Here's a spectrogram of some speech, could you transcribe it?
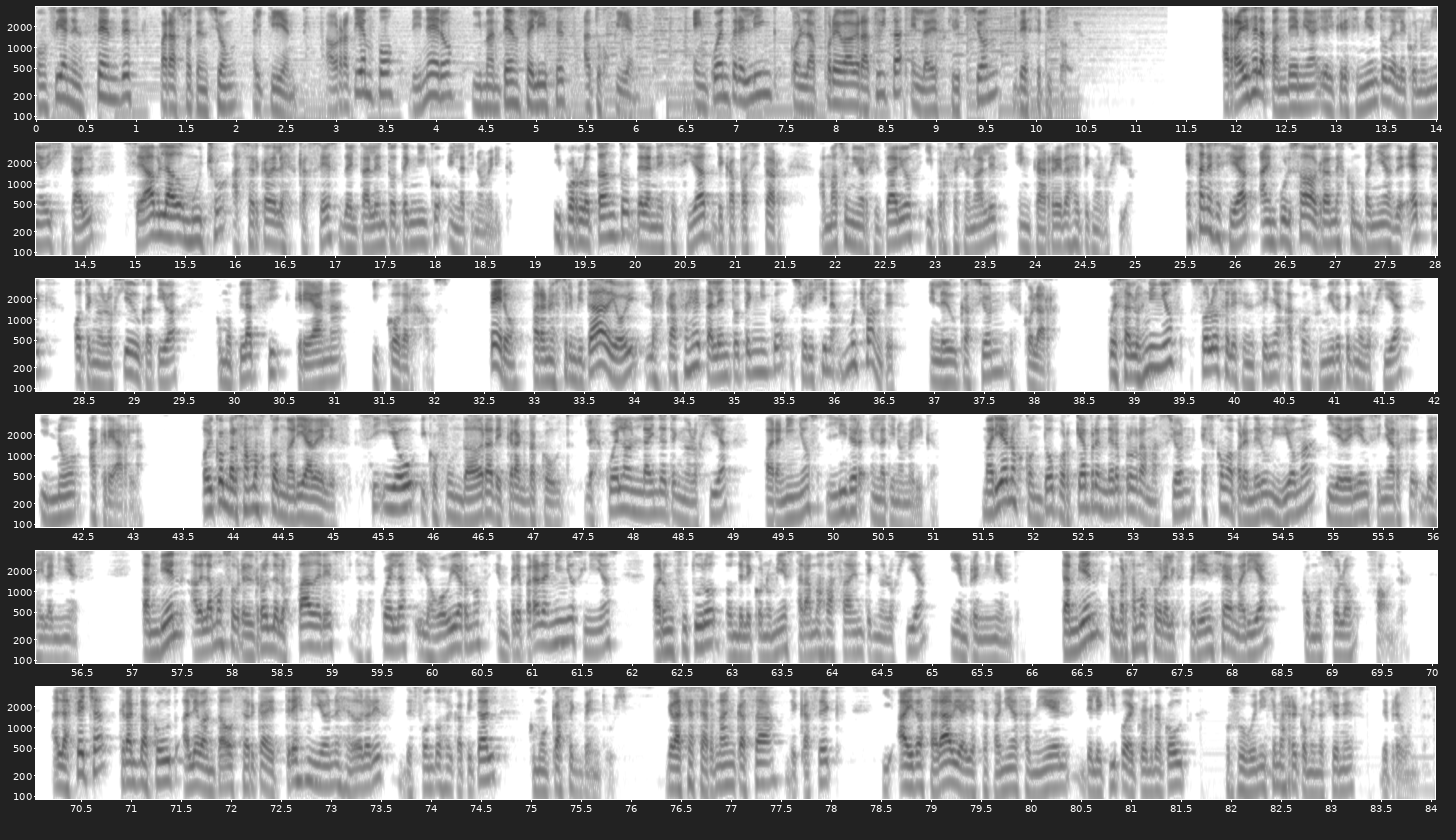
confían en Zendesk para su atención al cliente. Ahorra tiempo, dinero y mantén felices a tus clientes. Encuentre el link con la prueba gratuita en la descripción de este episodio. A raíz de la pandemia y el crecimiento de la economía digital, se ha hablado mucho acerca de la escasez del talento técnico en Latinoamérica y por lo tanto de la necesidad de capacitar a más universitarios y profesionales en carreras de tecnología. Esta necesidad ha impulsado a grandes compañías de EdTech o tecnología educativa como Platzi, Creana y Coderhouse. Pero, para nuestra invitada de hoy, la escasez de talento técnico se origina mucho antes, en la educación escolar, pues a los niños solo se les enseña a consumir tecnología y no a crearla. Hoy conversamos con María Vélez, CEO y cofundadora de Crack the Code, la escuela online de tecnología para niños líder en Latinoamérica. María nos contó por qué aprender programación es como aprender un idioma y debería enseñarse desde la niñez. También hablamos sobre el rol de los padres, las escuelas y los gobiernos en preparar a niños y niñas para un futuro donde la economía estará más basada en tecnología y emprendimiento. También conversamos sobre la experiencia de María como solo founder. A la fecha, Crack the Code ha levantado cerca de 3 millones de dólares de fondos de capital como Casec Ventures. Gracias a Hernán Casá de Casec y Aida Sarabia y a Estefanía San Miguel del equipo de Crack the Code por sus buenísimas recomendaciones de preguntas.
